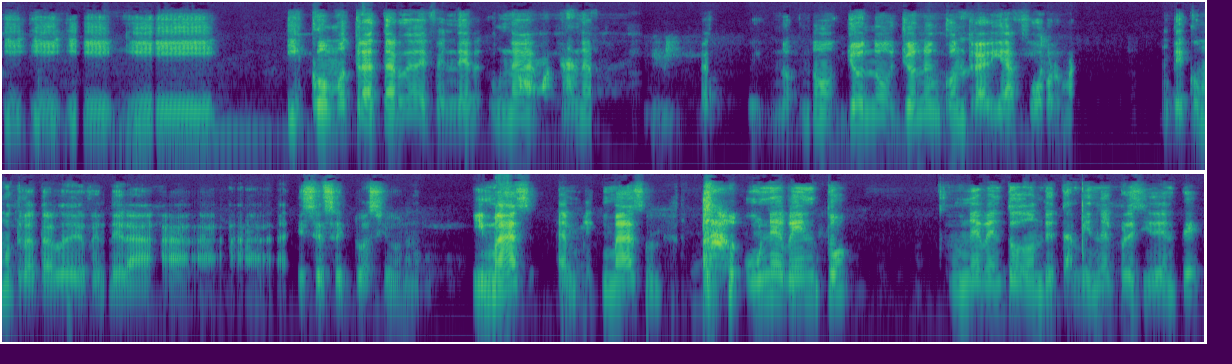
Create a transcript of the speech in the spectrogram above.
Y, y, cómo tratar de defender una, no, yo no, yo no encontraría forma de cómo tratar de defender a, esa situación, Y más, más un evento, un evento donde también el presidente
